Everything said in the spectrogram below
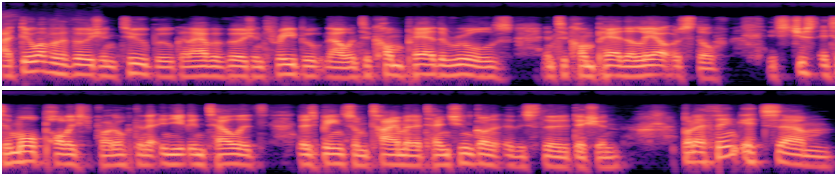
I do have a version two book and I have a version three book now, and to compare the rules and to compare the layout of stuff, it's just it's a more polished product, and, and you can tell it's there's been some time and attention gone into this third edition. But I think it's um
